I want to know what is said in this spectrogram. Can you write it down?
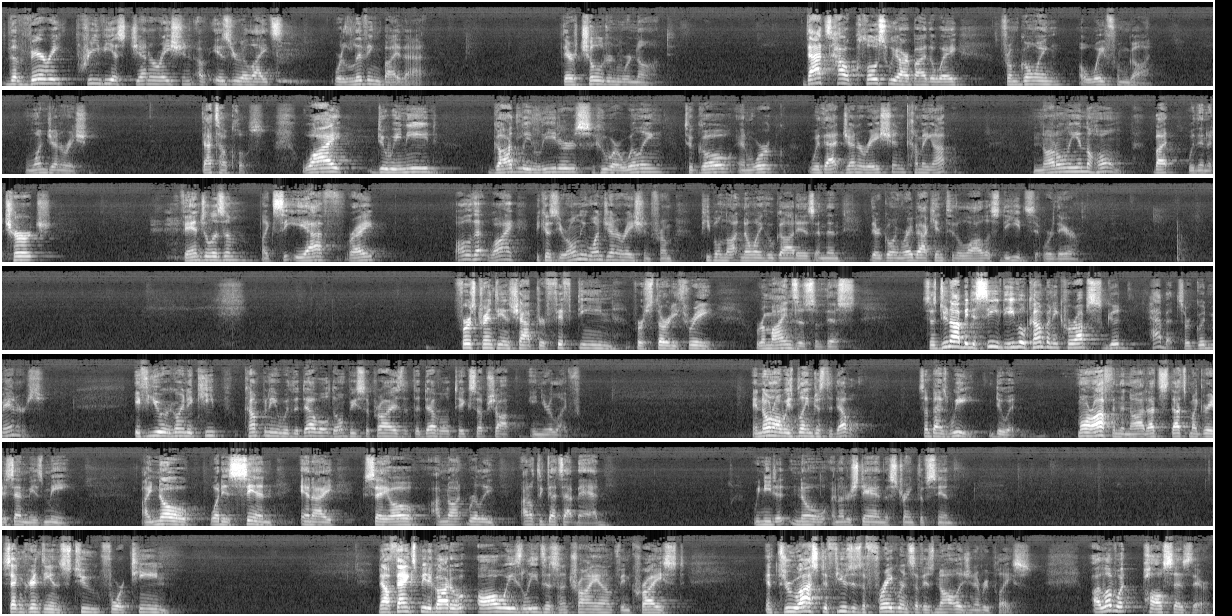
The very previous generation of Israelites were living by that. Their children were not. That's how close we are, by the way, from going away from God. One generation. That's how close. Why do we need godly leaders who are willing to go and work with that generation coming up? Not only in the home, but within a church, evangelism like CEF, right? All of that. Why? Because you're only one generation from people not knowing who God is, and then they're going right back into the lawless deeds that were there. 1 Corinthians chapter 15 verse 33 reminds us of this. It says, "Do not be deceived, evil company corrupts good habits or good manners. If you are going to keep company with the devil, don't be surprised that the devil takes up shop in your life." And don't always blame just the devil. Sometimes we do it. More often than not, that's that's my greatest enemy is me. I know what is sin and I say, oh, I'm not really, I don't think that's that bad. We need to know and understand the strength of sin. 2 Corinthians 2:14 Now thanks be to God who always leads us in triumph in Christ and through us diffuses the fragrance of his knowledge in every place. I love what Paul says there.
